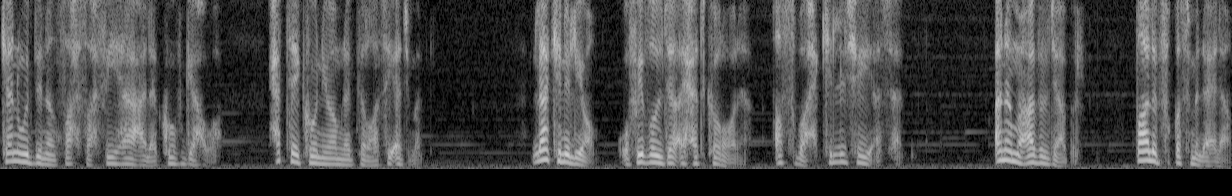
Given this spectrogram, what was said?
كان ودنا نصحصح فيها على كوب قهوة حتى يكون يومنا الدراسي أجمل. لكن اليوم وفي ظل جائحة كورونا أصبح كل شيء أسهل. أنا معاذ الجابر طالب في قسم الإعلام.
